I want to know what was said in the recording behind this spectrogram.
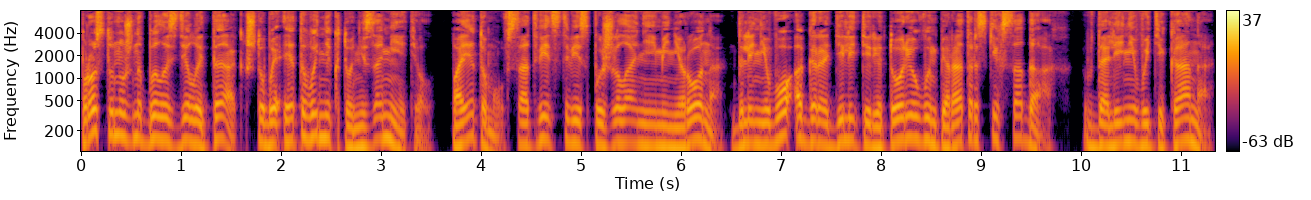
Просто нужно было сделать так, чтобы этого никто не заметил. Поэтому, в соответствии с пожеланиями Нерона, для него огородили территорию в императорских садах, в долине Ватикана,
